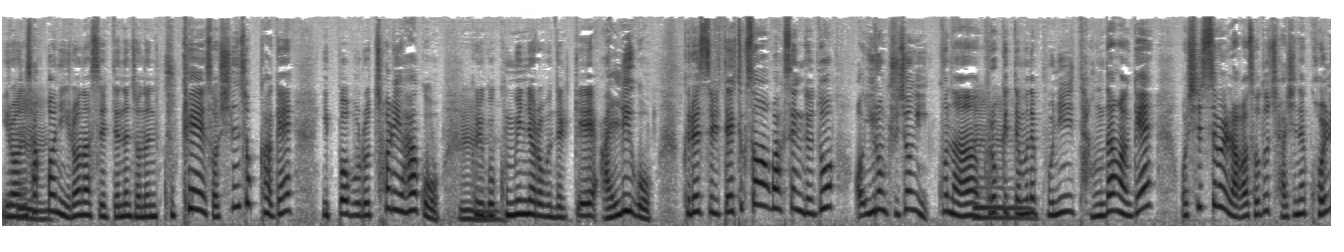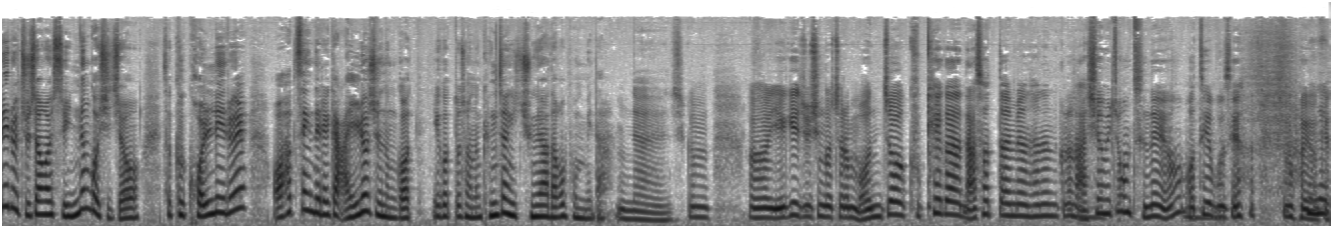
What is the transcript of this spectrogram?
이런 음. 사건이 일어났을 때는 저는 국회에서 신속하게 입법으로 처리하고 음. 그리고 국민 여러분들께 알리고 그랬을 때 특성화고 학생들도 어, 이런 규정이 있구나 음. 그렇기 때문에 본인이 당당하게 어, 실습을 나가서도 자신의 권리를 주장할 수 있는 것이죠. 그래서 그 권리를 어, 학생들에게 알려주는 것 이것도 저는 굉장히 중요하다고 봅니다. 네, 지금 어, 얘기해 주신 것처럼 먼저 국회가 나섰다면 하는 그런 아쉬움이 조금 드네요. 어떻게 음. 보세요? 네,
